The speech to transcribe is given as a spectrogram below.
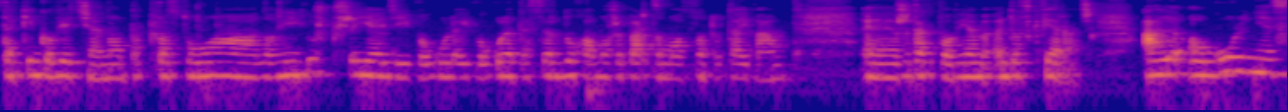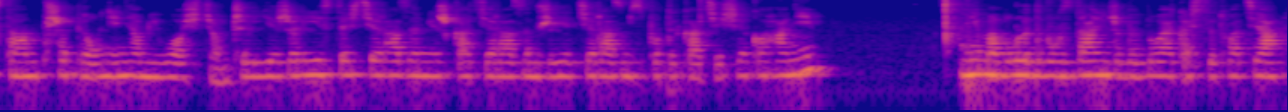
takiego wiecie, no po prostu, a, no niech już przyjedzie i w ogóle, i w ogóle te serducho może bardzo mocno tutaj Wam, e, że tak powiem, doskwierać. Ale ogólnie stan przepełnienia miłością, czyli jeżeli jesteście razem, mieszkacie razem, żyjecie razem, spotykacie się, kochani, nie ma w ogóle dwóch zdań, żeby była jakaś sytuacja,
